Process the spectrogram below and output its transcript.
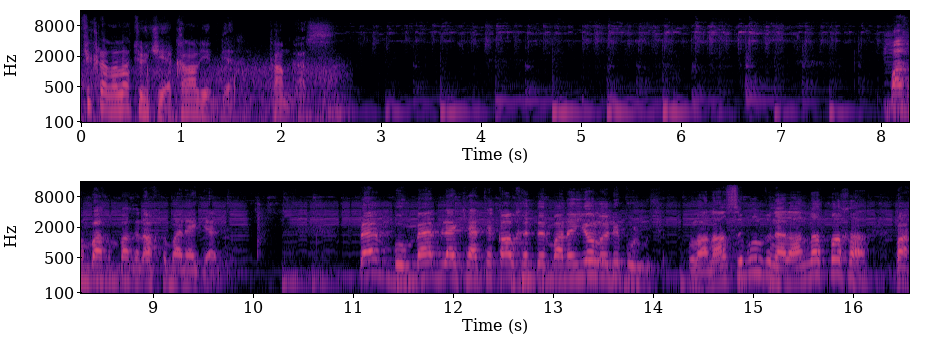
Fikralala Türkiye, Kanal 7'de. Tam gaz. Bakın bakın bakın aklıma ne geldi. Ben bu memleketi kalkındırmanın yolunu bulmuşum. Ula nasıl buldun hele anlat bakalım. Bak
